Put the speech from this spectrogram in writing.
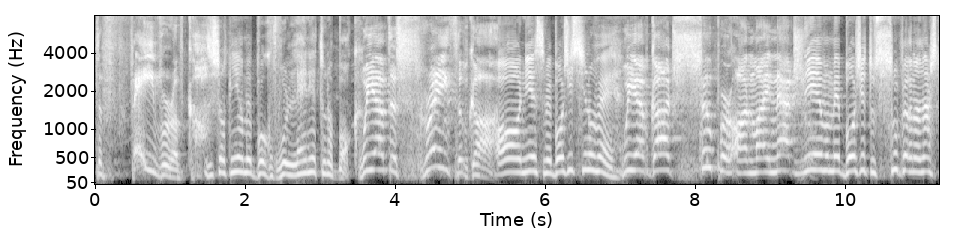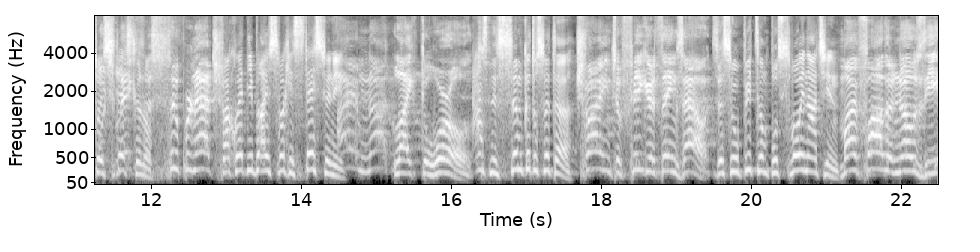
the favor of God. Защото ние имаме благоволението на Бог. We have the strength of God. О, ние сме Божи синове. We have God's super on my natural. Ние имаме Божието супер на нашето Which makes естествено. us supernatural. Това, което ни прави свръхестествени. I am not like the world, Аз не съм като света. trying to figure things out. Да се опитвам по свой начин. My father knows the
